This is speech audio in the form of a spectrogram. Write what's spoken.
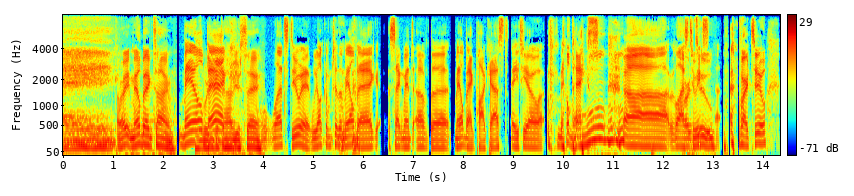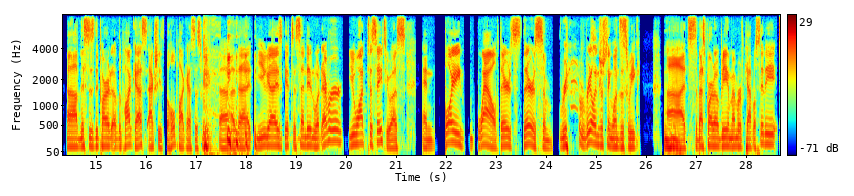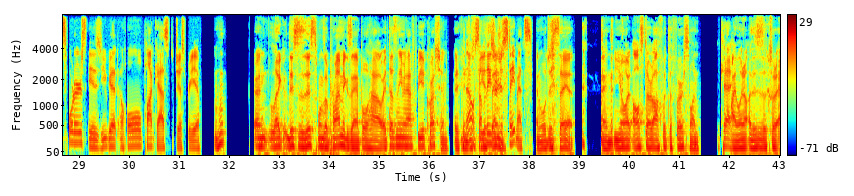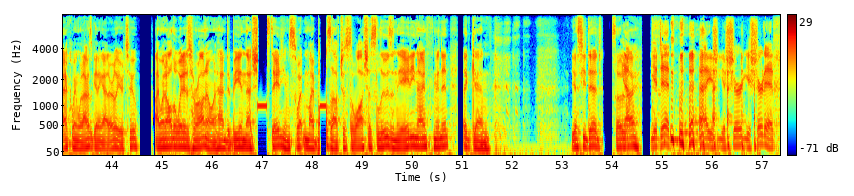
All right, mailbag time. This is where you Mailbag. to have your say. Let's do it. Welcome to the mailbag segment of the mailbag podcast, ATO mailbags. Uh, last Part two weeks, two. part two. Um, this is the part of the podcast. Actually, it's the whole podcast this week uh, that you guys get to send in whatever you want to say to us. And boy, wow, there's there's some re- real interesting ones this week. Mhm. Uh, it's the best part of being a member of Capital City Supporters is you get a whole podcast just for you. and like this is this one's a prime example how it doesn't even have to be a question. It can No, some of these are just statements. and we'll just say it. and you know what? I'll start off with the first one. Okay. I went. This is sort of echoing what I was getting at earlier too. I went all the way to Toronto and had to be in that stadium, sweating my balls off just to watch us lose in the 89th minute again. yes, you did. So did Yep. You did. yeah, you, you sure you sure did. I.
